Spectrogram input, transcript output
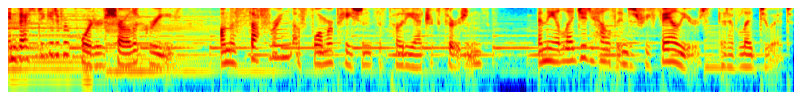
investigative reporter Charlotte Grieve on the suffering of former patients of podiatric surgeons and the alleged health industry failures that have led to it.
